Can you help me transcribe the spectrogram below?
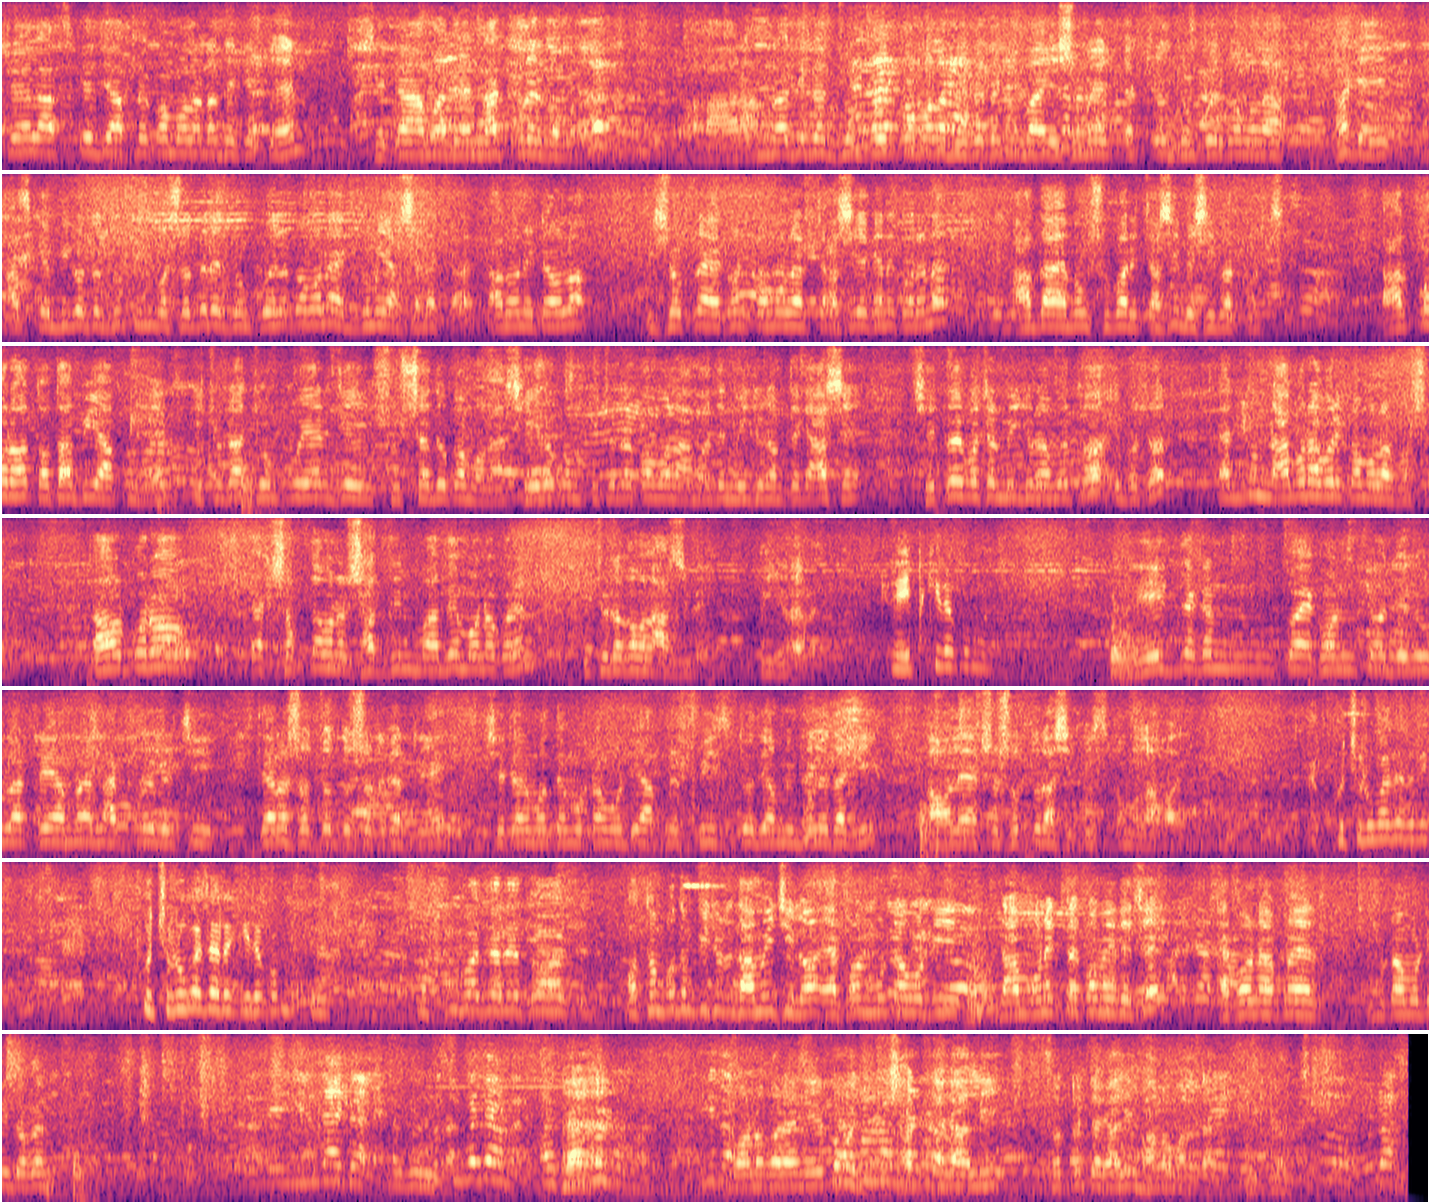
Actual আজকে যে আপনি কমলাটা দেখেছেন, সেটা আমাদের নাগপুরের কমলা। আর আমরা যেটা জম্পুয়ের কমলা ভেবে থাকি বা এই সময় অ্যাকচুয়াল জম্পুয়ের কমলা থাকে, আজকে বিগত দু তিন বছর ধরে জম্পুয়ের কমলা একদমই আসে না। কারণ এটা হলো কৃষকরা এখন কমলার চাষি এখানে করে না, আদা এবং সুপারি চাষি বেশিরভাগ করছে। তারপরও তথাপি আপনি কিছুটা জম্পুয়ের যে সুস্বাদু কমলা সেই রকম কিছুটা কমলা আমাদের মিজোরাম থেকে আসে। সেটাও এবছর মিজোরামে তো এবছর একদম না বরাবরই কমলার ফসল। তারপরও এক সপ্তাহ মানে সাত দিন বাদে মনে করেন কিছুটা কমলা আসবে মিজোরামে। রেট কীরকম রেট দেখেন তো এখন তো যেগুলো ট্রে আমরা নাগপুরে বেরছি তেরোশো চোদ্দোশো টাকা ট্রে সেটার মধ্যে মোটামুটি আপনার পিস যদি আমি বলে থাকি তাহলে একশো সত্তর আশি পিস কমলা হয়। খুচরো বাজারে বিক্রি খুচরো বাজারে কীরকম? খুচরো বাজারে তো প্রথম প্রথম কিছুটা দামই ছিল এখন মোটামুটি দাম অনেকটা কমে গেছে। এখন আপনার মোটামুটি যখন মনে করেন এরকম ষাট টাকা আলি সত্তর টাকা আলি ভালো মালটা বিক্রি হচ্ছে।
